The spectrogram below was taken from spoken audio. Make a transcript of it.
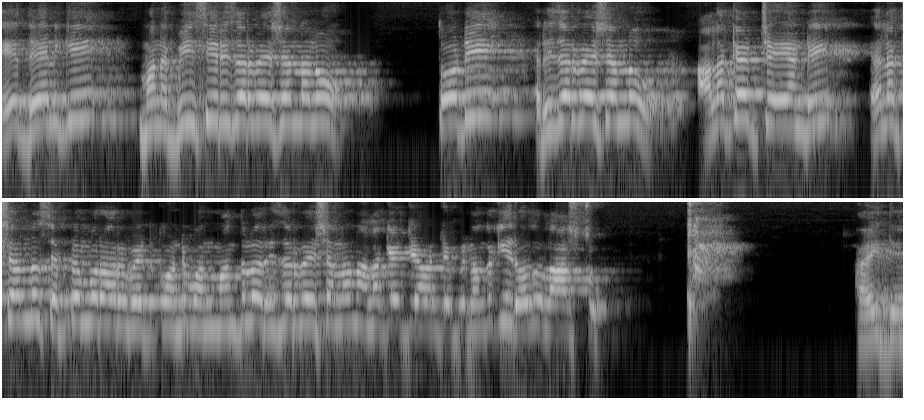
ఏ దేనికి? మన బీసీ రిజర్వేషన్లను తోటి రిజర్వేషన్లు అలకేట్ చేయండి. ఎలక్షన్లు సెప్టెంబర్ ఆరు పెట్టుకోండి. వన్ మంత్లో రిజర్వేషన్లను అలకేట్ చేయమని చెప్పినందుకు ఈరోజు లాస్ట్ అయితే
